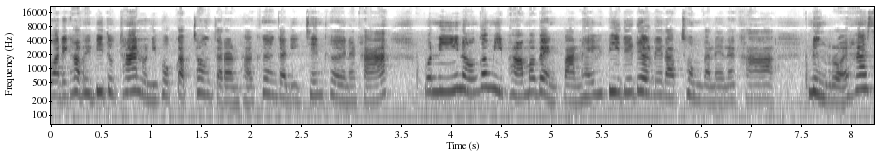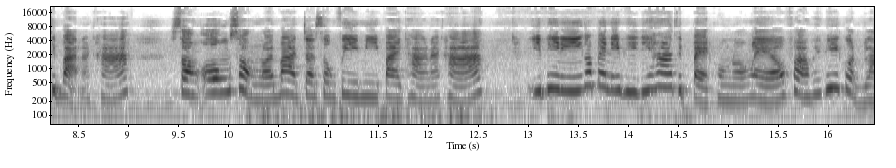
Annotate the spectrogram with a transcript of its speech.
วัสดีค่ะพี่ๆทุกท่านวันนี้พบกับช่องจรันพาเครื่องกันอีกเช่นเคยนะคะ วันนี้น้องก็มีพามาแบ่งปันให้พี่ๆได้เลือกได้รับชมกันเลยนะคะ 150 บาทนะคะ2องค์ 200 บาทจะส่งฟรีมีปลายทางนะคะ EP นี้ก็เป็น EP ที่ 58 ของน้องแล้ว ฝากพี่ๆกดไล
